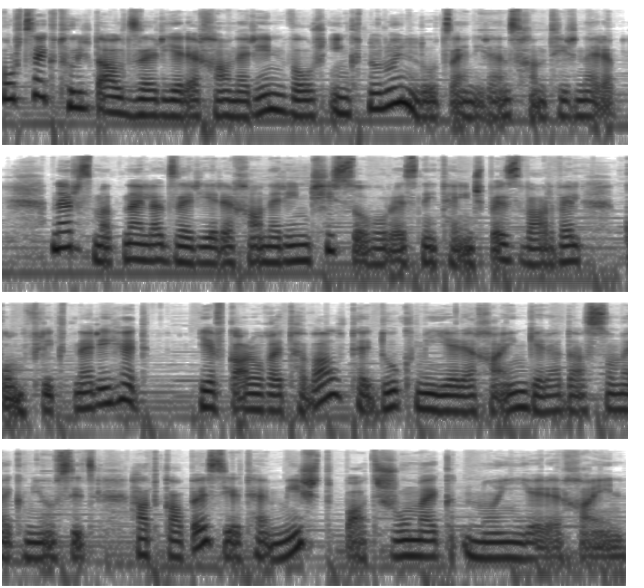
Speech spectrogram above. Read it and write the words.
Փորձեք թույլ տալ ձեր երեխաներին, որ ինքնուրույն լուծեն իրենց խնդիրները։ Ներս մտնելը ձեր երեխաներին չի սովորեցնի, թե ինչպես վարվել կոնֆլիկտների հետ, եւ կարող է թվալ, թե դուք մի երեխային գերադասում եք մյուսից, հատկապես եթե միշտ պատժում եք նույն երեխային։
